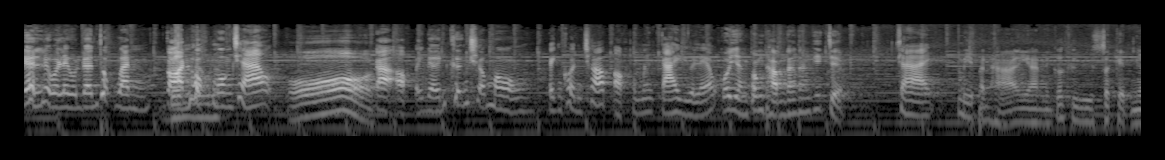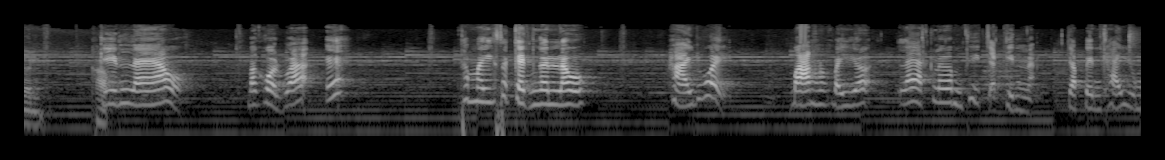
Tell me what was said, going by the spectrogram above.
เดินเร็วๆเดินทุกวันก่อนเดินเร็วหกโมงเช้าโอ้ก็ออกไปเดินครึ่งชั่วโมง เป็นคนชอบออกกำลังกายอยู่แล้วก็ยังต้องทำทั้งทั้งที่เจ็บ ใช่มีปัญหาอีกอันหนึ่งก็คือสะเก็ดเงิน ครับ กินแล้ว ปรากฏว่า เอ๊ะทำไมสะเก็ดเงินเราหายด้วยบางลงไปเยอะแรกเริ่มที่จะกินน่ะ จะเป็นคล้ายยุง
